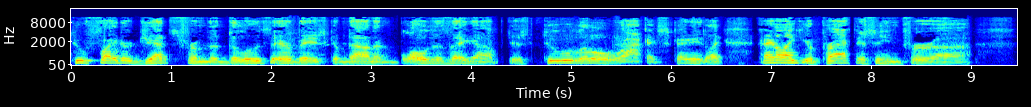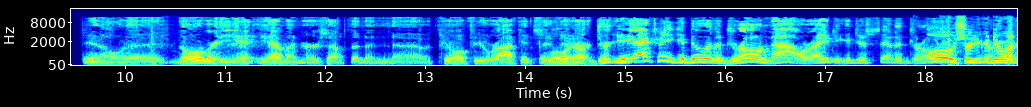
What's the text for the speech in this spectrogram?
two fighter jets from the Duluth Air Base come down and blow the thing up. Just two little rockets, kind of like kind of like you're practicing for, uh, you know, uh, go over to Ye- Yemen or something and uh, throw a few rockets blow in there. Up. You actually you can do it with a drone now, right? You can just set a drone. Oh, sure, you can do what,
